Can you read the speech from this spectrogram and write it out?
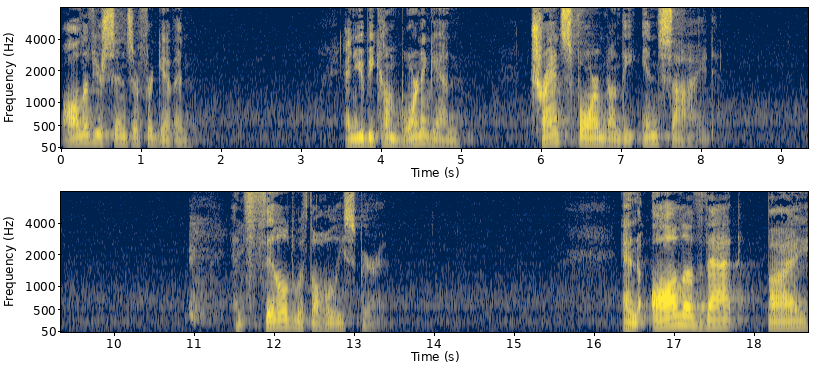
all of your sins are forgiven and you become born again, transformed on the inside, and filled with the Holy Spirit. And all of that by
